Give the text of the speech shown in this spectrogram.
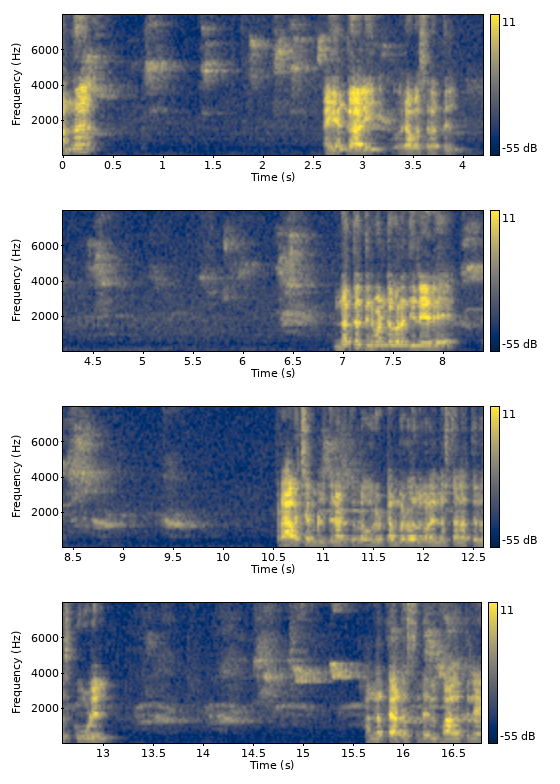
അന്ന് അയ്യങ്കാളി ഒരവസരത്തിൽ ഇന്നത്തെ തിരുവനന്തപുരം ജില്ലയിലെ പ്രാവച്ചമ്പലത്തിനടുത്തുള്ള ഉരുട്ടമ്പലം എന്ന് പറയുന്ന സ്ഥലത്തൊരു സ്കൂളിൽ അന്നത്തെ അധസ്ഥിത വിഭാഗത്തിലെ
